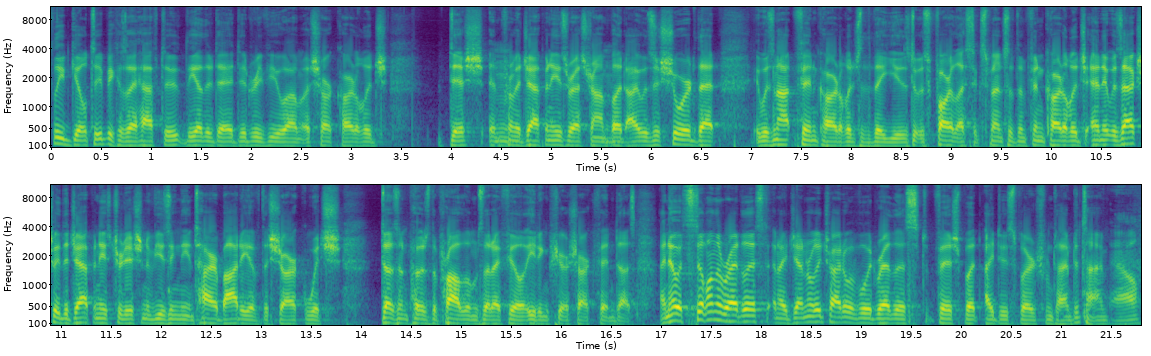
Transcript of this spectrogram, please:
plead guilty because I have to. The other day, I did review um, a shark cartilage dish and from a Japanese restaurant, but I was assured that it was not fin cartilage that they used. It was far less expensive than fin cartilage, and it was actually the Japanese tradition of using the entire body of the shark, which doesn't pose the problems that I feel eating pure shark fin does. I know it's still on the red list, and I generally try to avoid red list fish, but I do splurge from time to time. Al?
